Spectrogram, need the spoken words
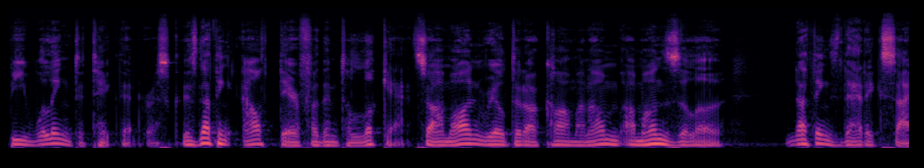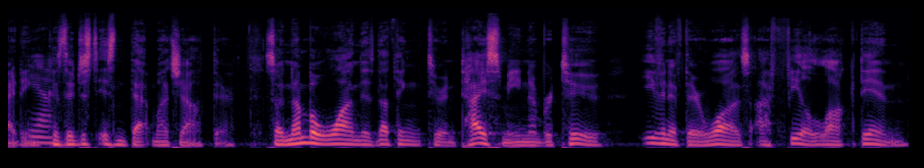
be willing to take that risk. There's nothing out there for them to look at. So I'm on realtor.com and I'm, I'm on Zillow. Nothing's that exciting Yeah. because there just isn't that much out there. So number one, there's nothing to entice me. Number two, even if there was, I feel locked in.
